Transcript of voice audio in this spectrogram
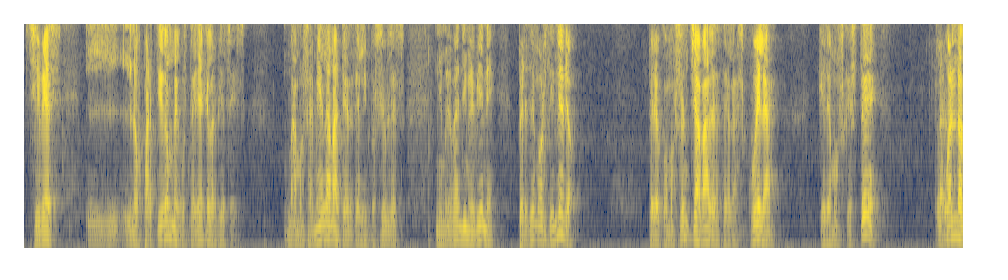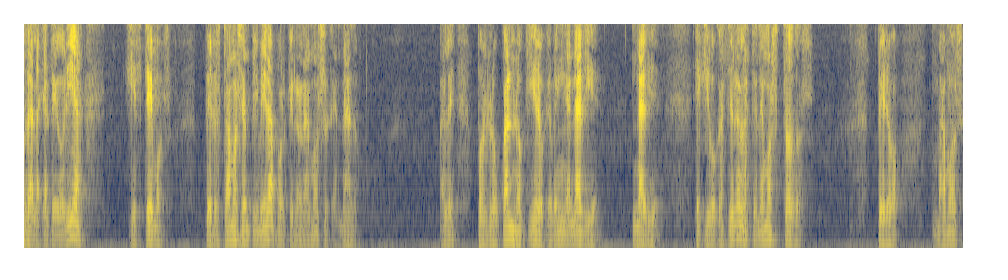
Si ves los partidos, me gustaría que los vieseis. Vamos, a mí el amateur del Imposibles ni me va ni me viene. Perdemos dinero. Pero como son chavales de la escuela, queremos que esté. Igual nos da la categoría que estemos, pero estamos en primera porque no la hemos ganado. ¿Vale? Por lo cual no quiero que venga nadie, nadie. Equivocaciones las tenemos todos. Pero, vamos,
